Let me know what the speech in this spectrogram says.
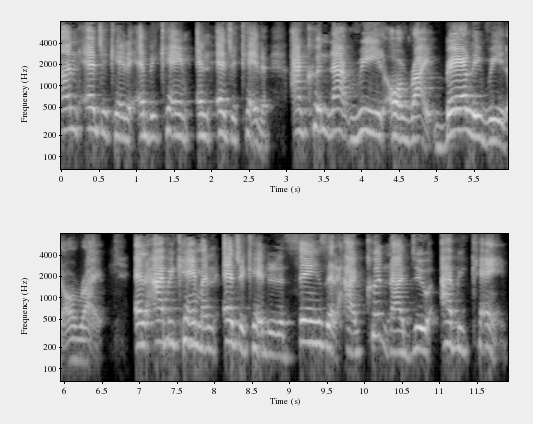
uneducated and became an educator. I could not read or write, barely read or write. And I became an educator. The things that I could not do, I became.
